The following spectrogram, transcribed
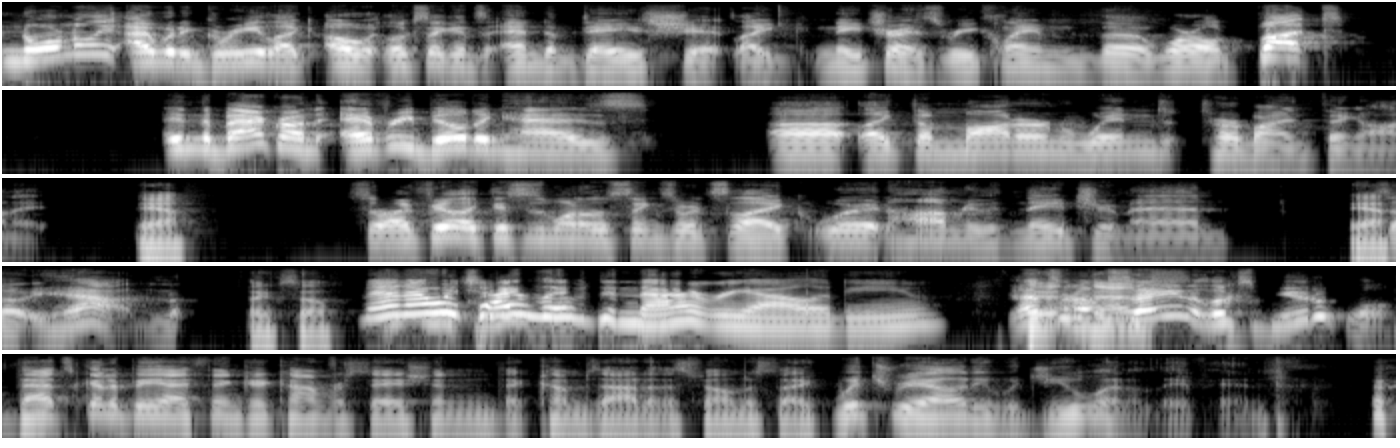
normally I would agree, like, oh, it looks like it's end of days shit. Like nature has reclaimed the world, but in the background, every building has uh like the modern wind turbine thing on it. Yeah. So I feel like this is one of those things where it's like we're in harmony with nature, man. Yeah. So yeah, n- Think so? Man, I wish I lived in that reality. that's Yeah, what I'm that's- saying. It looks beautiful. That's going to be, I think, a conversation that comes out of this film. Is like, which reality would you want to live in?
